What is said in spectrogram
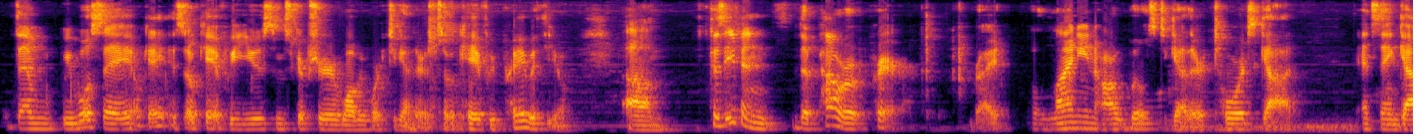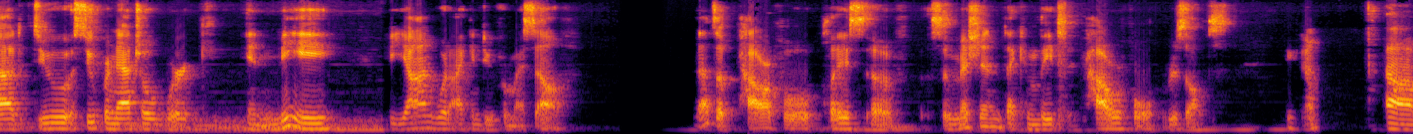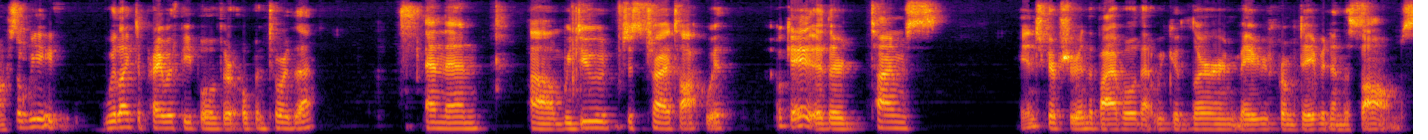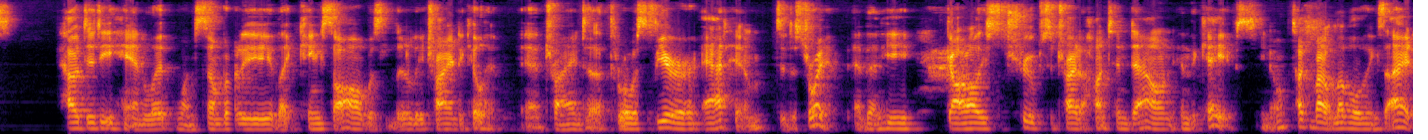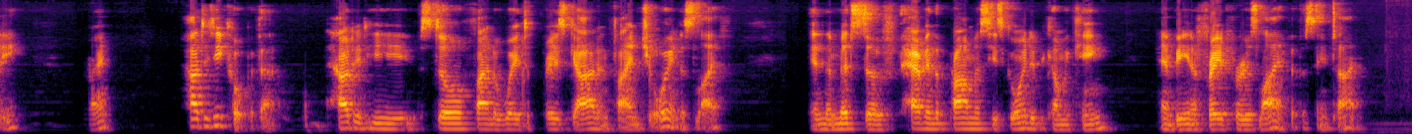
then we will say, okay, it's okay if we use some scripture while we work together. It's okay if we pray with you. Because um, even the power of prayer, right? Aligning our wills together towards God and saying, God, do a supernatural work in me beyond what I can do for myself. That's a powerful place of submission that can lead to powerful results. You know, um, so we we like to pray with people if they're open toward that, and then um, we do just try to talk with. Okay, are there times in Scripture in the Bible that we could learn maybe from David and the Psalms? How did he handle it when somebody like King Saul was literally trying to kill him and trying to throw a spear at him to destroy him? And then he got all these troops to try to hunt him down in the caves. You know, talk about a level of anxiety, right? How did he cope with that? How did he still find a way to praise God and find joy in his life in the midst of having the promise he's going to become a king and being afraid for his life at the same time?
